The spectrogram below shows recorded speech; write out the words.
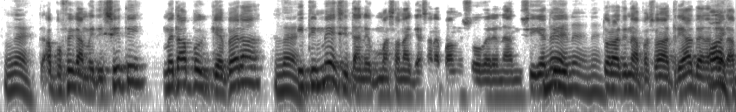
Ναι. Αποφύγαμε τη City. Μετά από εκεί και πέρα, ναι. οι τιμές ήταν που μας ανάγκασαν να πάμε στο over 1,5. Γιατί ναι, ναι, ναι. τώρα τι να πας, ένα 30, ένα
